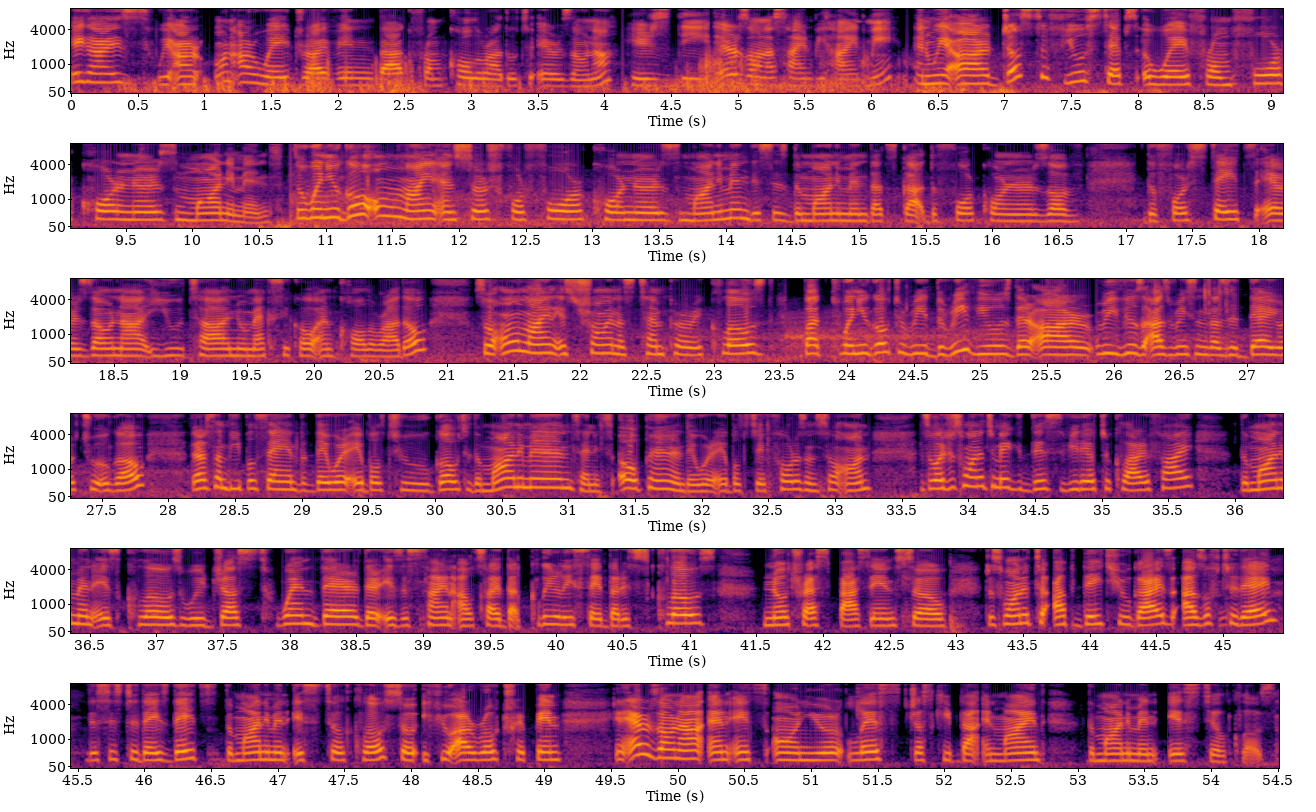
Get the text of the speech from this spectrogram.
Hey guys, we are on our way driving back from Colorado to Arizona. Here's the Arizona sign behind me. And we are just a few steps away from Four Corners Monument. So when you go online and search for Four Corners Monument, this is the monument that's got the four corners of the four states Arizona, Utah, New Mexico, and Colorado. So online it's showing us temporary closed, but when you go to read the reviews, there are reviews as recent as a day or two ago. There are some people saying that they were able to go to the monument and it's open and they were able to take photos and so on. So I just wanted to make this video to clarify. The monument is closed. We just went there. There is a sign outside that clearly said that it's closed. No trespassing. So just wanted to update you guys. As of today this is today's date. The monument is still closed. So if you are road tripping in arizona and it's on your list just keep that in mind. The monument is still closed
